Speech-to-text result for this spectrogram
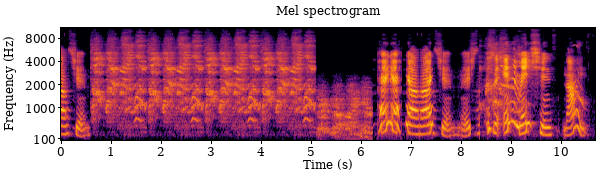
animation. Pay attention. It's, animation's nice.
